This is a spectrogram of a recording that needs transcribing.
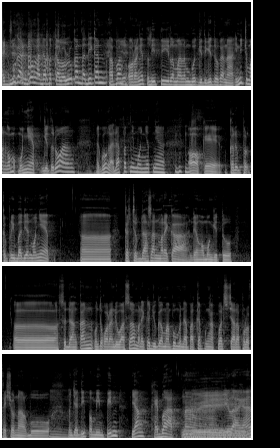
aja. Bukan, gua nggak dapet kalau lu kan tadi kan apa orangnya teliti, lemah lembut gitu-gitu kan. Nah ini cuman ngomong monyet gitu doang. Nah gua nggak dapet nih monyetnya. Oke, Ke- kepribadian monyet, Eh, kecerdasan mereka dia ngomong gitu. Eh, sedangkan untuk orang dewasa mereka juga mampu mendapatkan pengakuan secara profesional, bu, menjadi pemimpin yang hebat. Nah, gila kan?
